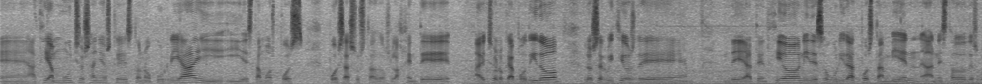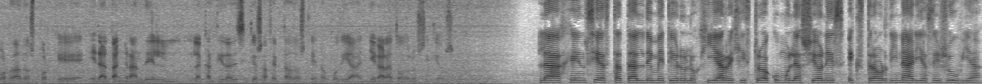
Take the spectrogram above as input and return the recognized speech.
Eh, hacía muchos años que esto no ocurría y, y, estamos pues, pues asustados. La gente ha hecho lo que ha podido, los servicios de, de atención y de seguridad pues también han estado desbordados porque era tan grande la cantidad de sitios afectados que no podían llegar a todos los sitios. La Agencia Estatal de Meteorología registró acumulaciones extraordinarias de lluvia,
